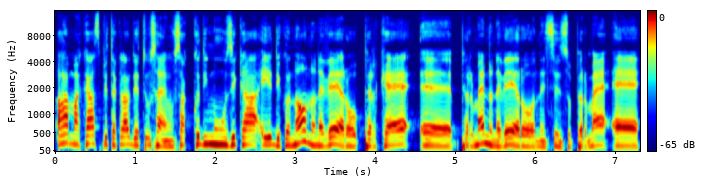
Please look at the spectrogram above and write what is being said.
ah ma caspita Claudia tu sai un sacco di musica e io dico no non è vero perché eh, per me non è vero, nel senso per me è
